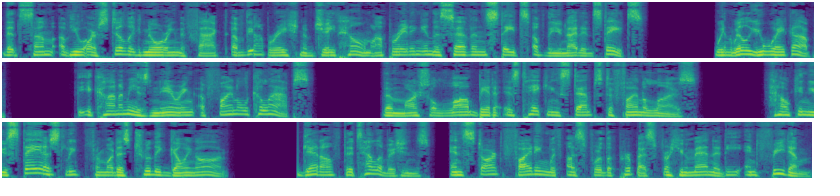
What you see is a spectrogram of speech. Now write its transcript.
that some of you are still ignoring the fact of the operation of Jade Helm operating in the seven states of the United States. When will you wake up? The economy is nearing a final collapse. The martial law beta is taking steps to finalize. How can you stay asleep from what is truly going on? Get off the televisions and start fighting with us for the purpose for humanity and freedom.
